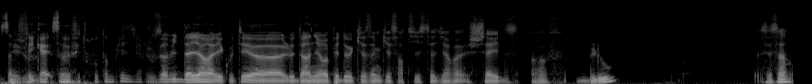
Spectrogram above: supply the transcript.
ça, me fait, vous- ça me fait tout autant de plaisir. Je vous invite d'ailleurs à aller écouter euh, le dernier EP de Kazam qui est sorti, c'est-à-dire euh, Shades of Blue. C'est ça?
